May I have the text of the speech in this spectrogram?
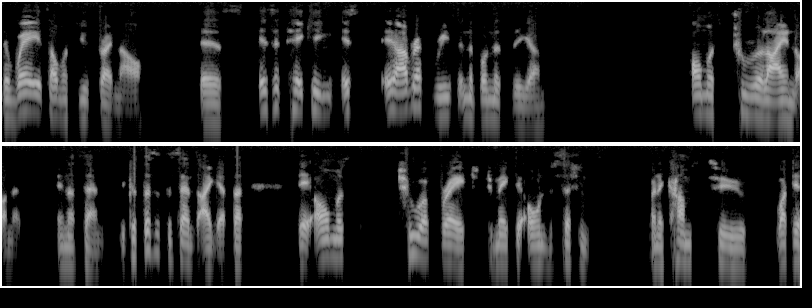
the way it's almost used right now is is it taking is are referees in the Bundesliga almost too reliant on it in a sense? Because this is the sense I get that they almost too afraid to make their own decisions when it comes to what they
